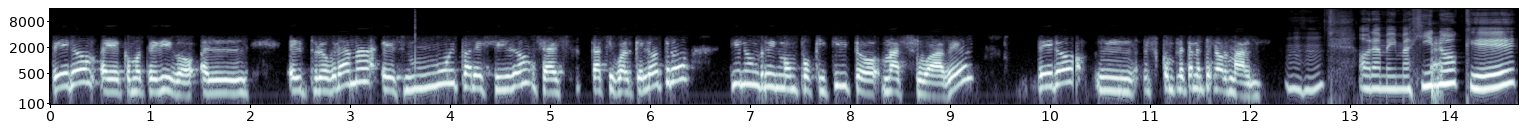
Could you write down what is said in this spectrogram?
Pero, eh, como te digo, el, el programa es muy parecido, o sea, es casi igual que el otro, tiene un ritmo un poquitito más suave, pero mm, es completamente normal. Ahora me imagino que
